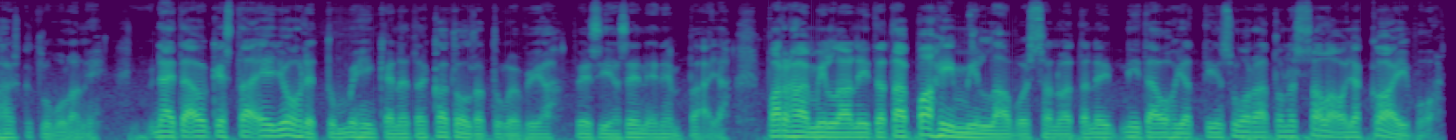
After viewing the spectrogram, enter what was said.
70-80-luvulla, niin näitä oikeastaan ei johdettu mihinkään näitä katolta tulevia vesiä sen enempää. Ja parhaimmillaan niitä, tai pahimmillaan voisi sanoa, että ne, niitä ohjattiin suoraan tuonne Salaoja kaivoon.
